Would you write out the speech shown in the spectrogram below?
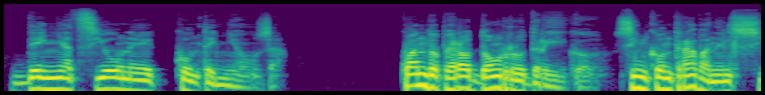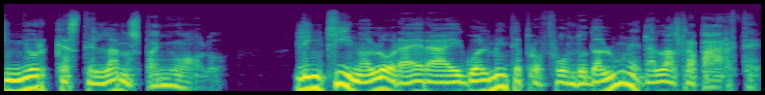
degnazione contegnosa. Quando però Don Rodrigo si incontrava nel signor Castellano Spagnuolo, L'inchino allora era egualmente profondo dall'una e dall'altra parte.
